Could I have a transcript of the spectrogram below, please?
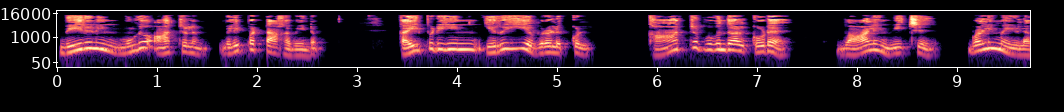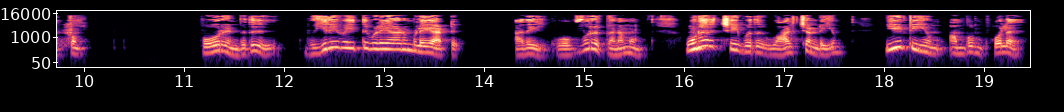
வீரனின் முழு ஆற்றலும் வெளிப்பட்டாக வேண்டும். கைப்பிடியின் எருகிய விரலுக்குள் காற்று புகுந்தால் கூட வாளின் வீச்சு வலிமை இழக்கும். போர் என்பது உயிரை வைத்து விளையாடும் விளையாட்டு. அதை ஒவ்வொரு கணமும் உணரச் செய்வது வாழ்ச்சண்டையும் ஈட்டியும் அம்பும் போல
